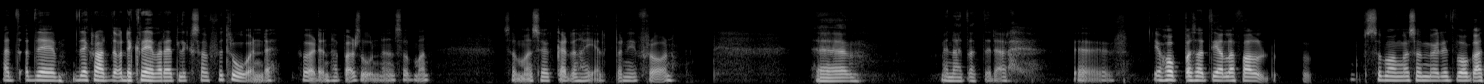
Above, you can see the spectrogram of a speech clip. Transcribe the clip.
Att, att det, det är klart att det kräver ett liksom förtroende för den här personen som man, som man söker den här hjälpen ifrån. Uh, men att, att det där... Uh, jag hoppas att i alla fall så många som möjligt vågar,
